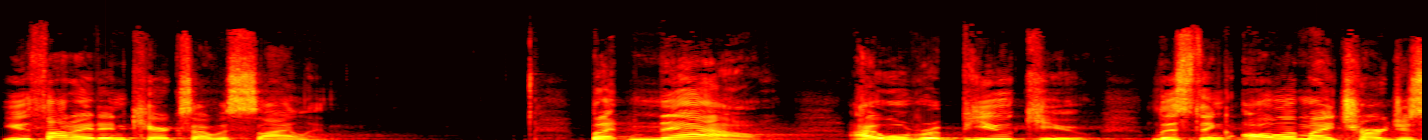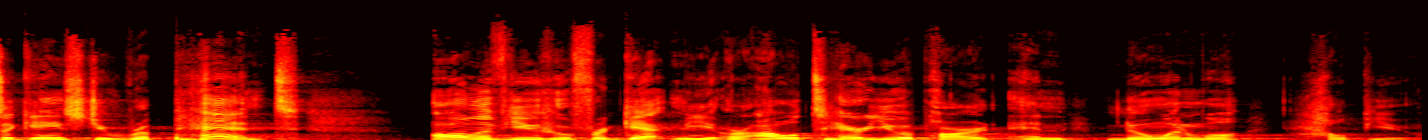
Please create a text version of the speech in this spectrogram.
You thought I didn't care because I was silent. But now I will rebuke you, listing all of my charges against you. Repent, all of you who forget me, or I will tear you apart and no one will help you.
